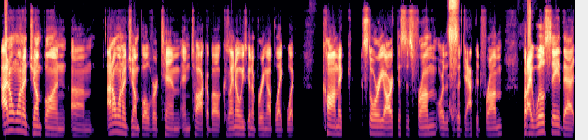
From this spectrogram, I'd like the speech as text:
I don't want to jump on um I don't want to jump over Tim and talk about because I know he's going to bring up like what comic story arc this is from or this is adapted from, but I will say that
